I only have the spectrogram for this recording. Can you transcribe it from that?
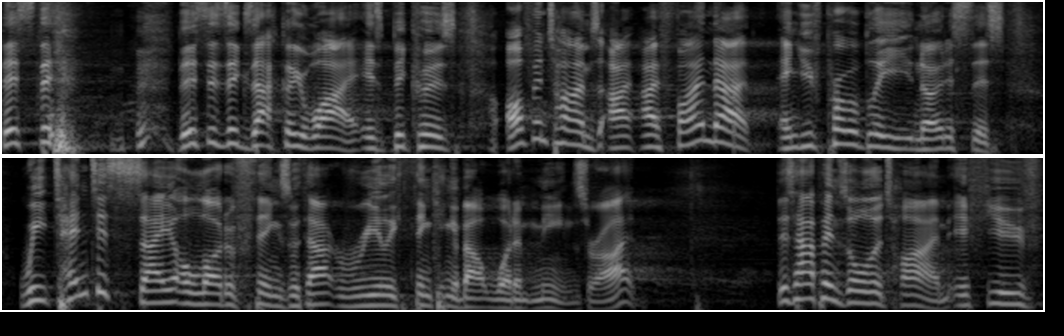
this, this, this is exactly why, is because oftentimes I, I find that, and you've probably noticed this, we tend to say a lot of things without really thinking about what it means, right? This happens all the time. If you've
